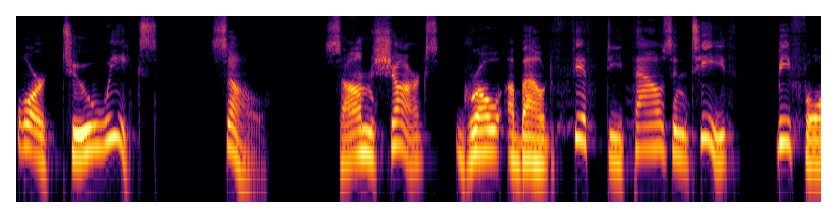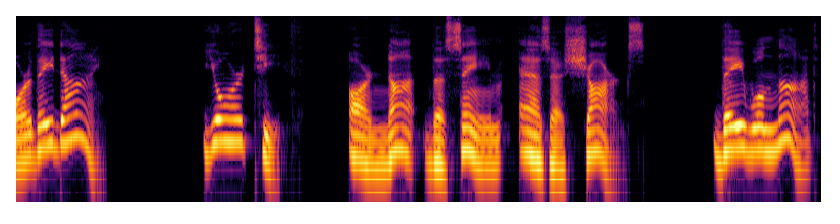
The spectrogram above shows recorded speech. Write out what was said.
or two weeks. So, some sharks grow about 50,000 teeth before they die. Your teeth are not the same as a shark's. They will not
